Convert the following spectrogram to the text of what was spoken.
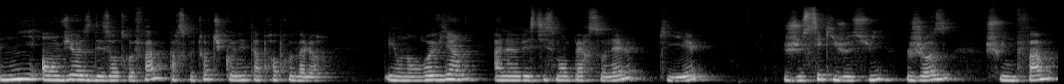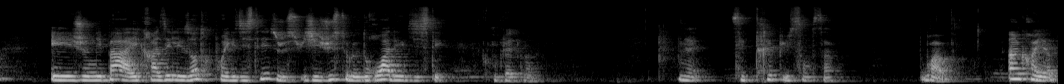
ni envieuse des autres femmes parce que toi tu connais ta propre valeur. Et on en revient à l'investissement personnel qui est je sais qui je suis, j'ose, je suis une femme et je n'ai pas à écraser les autres pour exister, j'ai juste le droit d'exister. Complètement. Ouais, c'est très puissant ça. Waouh, incroyable.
